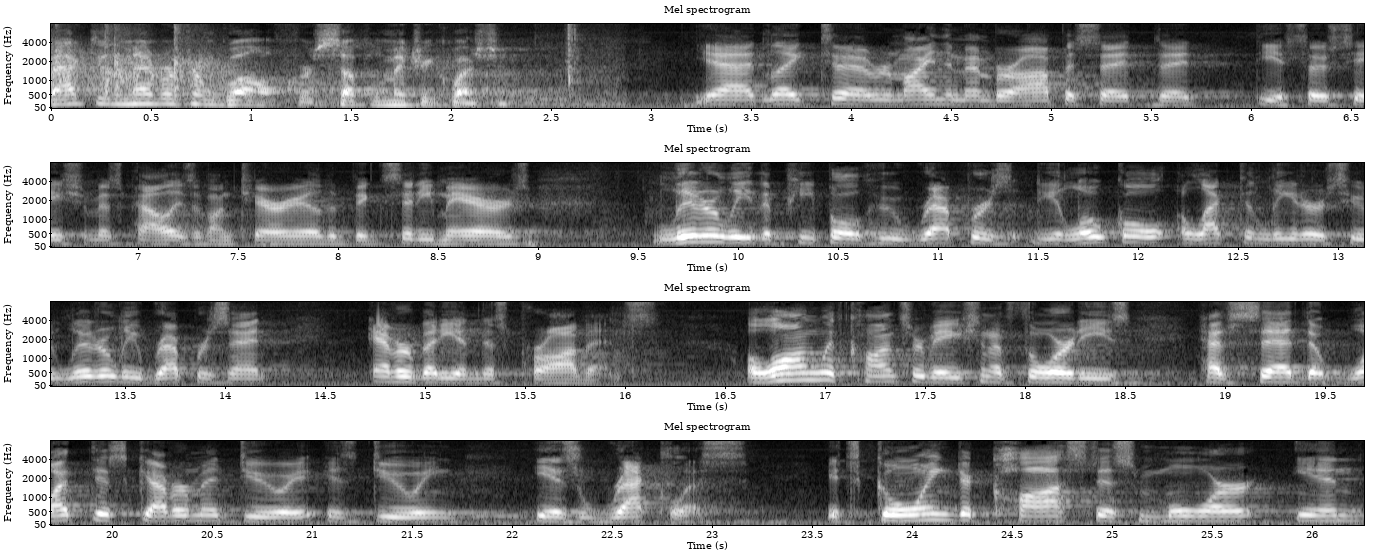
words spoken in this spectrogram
Back to the member from Guelph for supplementary question. Yeah, I'd like to remind the member opposite that the Association of Municipalities of Ontario, the big city mayors, literally the people who represent, the local elected leaders who literally represent everybody in this province, along with conservation authorities, have said that what this government do, is doing is reckless. It's going to cost us more in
